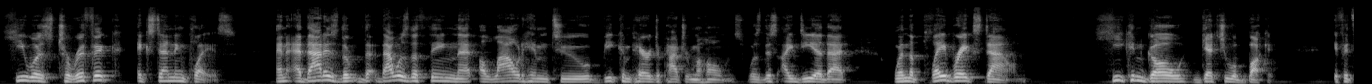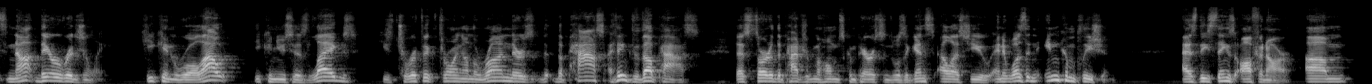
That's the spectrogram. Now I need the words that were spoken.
he was terrific extending plays. And that is the that was the thing that allowed him to be compared to Patrick Mahomes was this idea that when the play breaks down, he can go get you a bucket. If it's not there originally, he can roll out, he can use his legs. He's terrific throwing on the run. There's the, pass, I think the pass that started the Patrick Mahomes comparisons was against LSU, and it was an incompletion as these things often are. Um,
